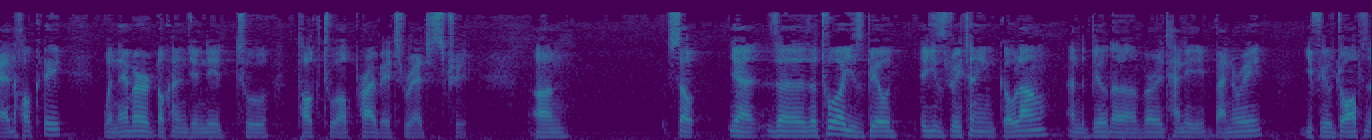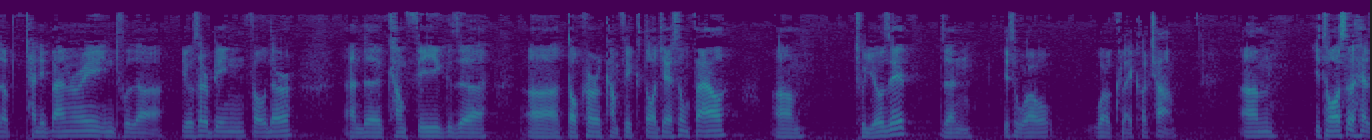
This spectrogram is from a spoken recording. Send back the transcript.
ad hocly whenever Docker engine needs to talk to a private registry. Um, so yeah, the, the tool is built is written in Golang and build a very tiny binary. If you drop the tiny binary into the user bin folder and uh, config the uh, docker config.json file um, to use it, then it will work like a charm. Um, it also has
